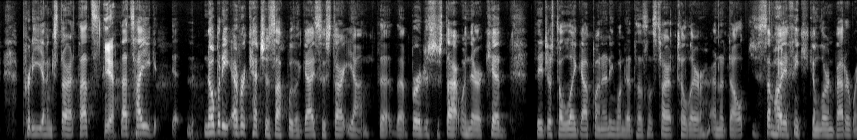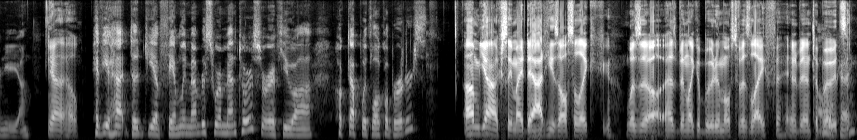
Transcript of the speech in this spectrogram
pretty young start. That's Yeah. that's how you get nobody ever catches up with the guys who start young. The the birders who start when they're a kid, they just a leg up on anyone that doesn't start till they're an adult. Somehow you think you can learn better when you're young. Yeah, that helped. Have you had do, do you have family members who are mentors or have you uh, hooked up with local birders? Um, yeah, actually, my dad, he's also like was a, has been like a booter most of his life and been into Oh, birds. okay. And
